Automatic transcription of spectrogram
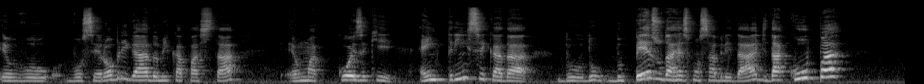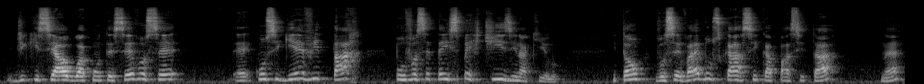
eu vou, vou ser obrigado a me capacitar. É uma coisa que é intrínseca da, do, do, do peso da responsabilidade, da culpa de que se algo acontecer, você é, conseguir evitar por você ter expertise naquilo. Então, você vai buscar se capacitar, né?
